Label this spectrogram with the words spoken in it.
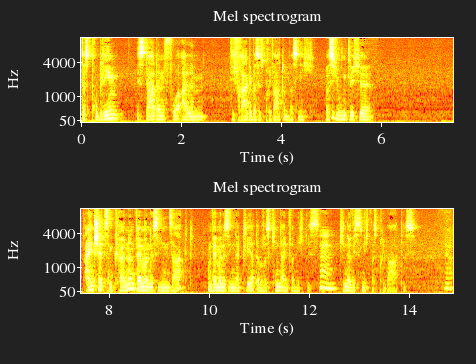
das Problem ist da dann vor allem die Frage, was ist privat und was nicht. Was. Jugendliche einschätzen können, wenn man es ihnen sagt und wenn man es ihnen erklärt, aber was Kinder einfach nicht wissen. Mhm. Kinder wissen nicht, was privat ist. Ja.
